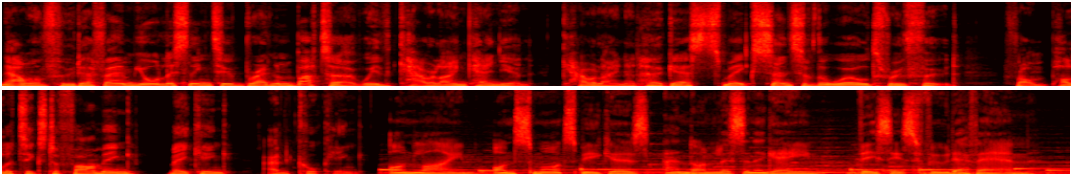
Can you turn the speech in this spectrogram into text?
Now on Food FM, you're listening to Bread and Butter with Caroline Kenyon. Caroline and her guests make sense of the world through food, from politics to farming, making, and cooking. Online, on smart speakers, and on Listen Again. This is Food FM.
